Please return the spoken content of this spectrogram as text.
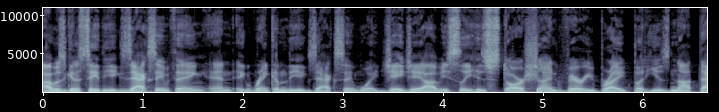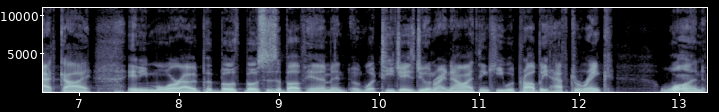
I was going to say the exact same thing and rank him the exact same way. JJ, obviously, his star shined very bright, but he is not that guy anymore. I would put both Bosa's above him, and what TJ's doing right now, I think he would probably have to rank – one,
